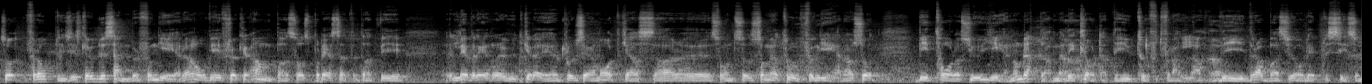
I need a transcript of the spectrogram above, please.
Så förhoppningsvis ska ju december fungera och vi försöker anpassa oss på det sättet att vi levererar ut grejer, producerar matkassar, eh, sånt som jag tror fungerar. Så vi tar oss ju igenom detta. Men det är klart att det är ju tufft för alla. Vi drabbas ju av det precis som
